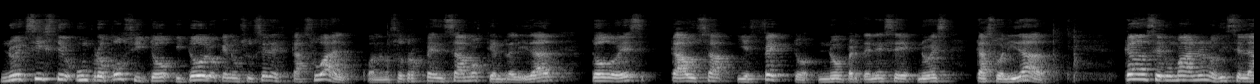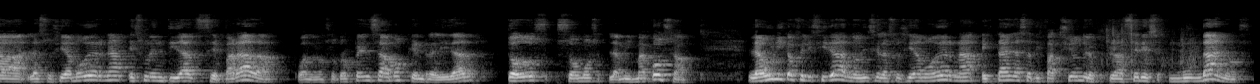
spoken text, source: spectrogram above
No existe un propósito y todo lo que nos sucede es casual, cuando nosotros pensamos que en realidad todo es causa y efecto, no pertenece, no es casualidad. Cada ser humano, nos dice la, sociedad moderna, es una entidad separada cuando nosotros pensamos que en realidad todos somos la misma cosa. La única felicidad, nos dice la sociedad moderna, está en la satisfacción de los placeres mundanos,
